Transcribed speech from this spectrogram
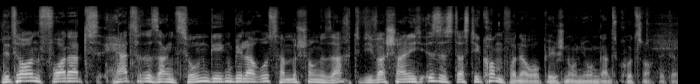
Litauen fordert härtere Sanktionen gegen Belarus, haben wir schon gesagt. Wie wahrscheinlich ist es, dass die kommen von der Europäischen Union? Ganz kurz noch bitte.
